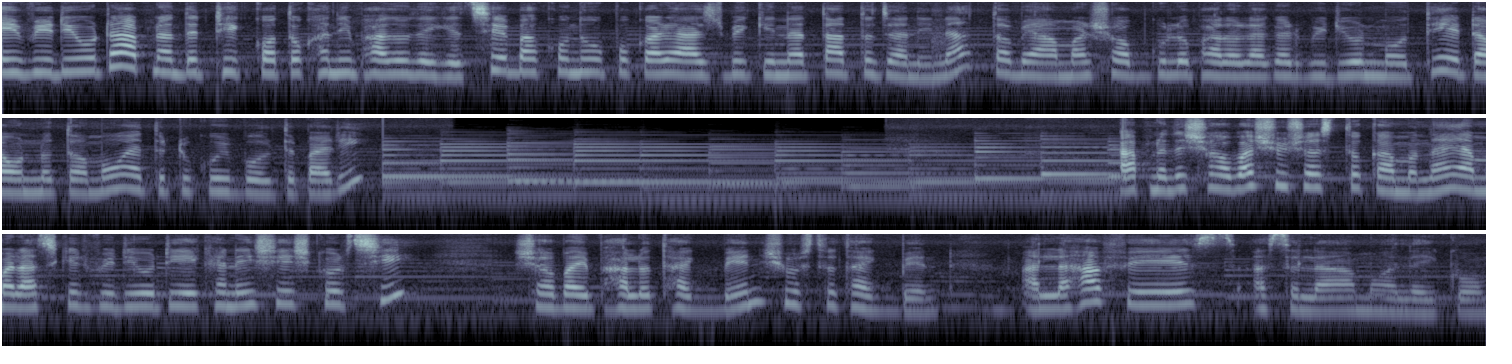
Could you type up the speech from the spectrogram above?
এই ভিডিওটা আপনাদের ঠিক কতখানি ভালো লেগেছে বা কোনো উপকারে আসবে কিনা তা তো জানি না, তবে আমার সবগুলো ভালো লাগার ভিডিওর মধ্যে এটা অন্যতম এতটুকুই বলতে পারি। আপনাদের সবার সুস্বাস্থ্য কামনায় আমার আজকের ভিডিওটি এখানেই শেষ করছি। সবাই ভালো থাকবেন, সুস্থ থাকবেন। আল্লাহ হাফেজ। আসসালামু আলাইকুম।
